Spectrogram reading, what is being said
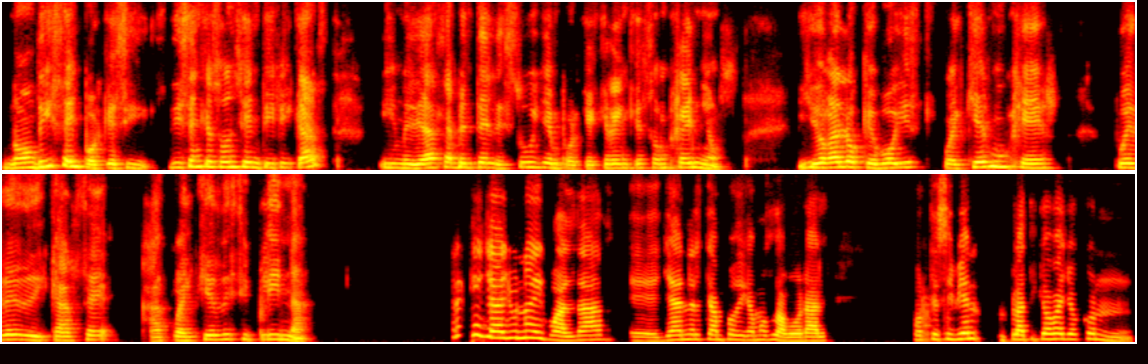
no dicen, porque si dicen que son científicas, inmediatamente les huyen porque creen que son genios. Y yo a lo que voy es que cualquier mujer puede dedicarse a cualquier disciplina. ¿Cree que ya hay una igualdad eh, ya en el campo, digamos, laboral? Porque si bien platicaba yo con,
